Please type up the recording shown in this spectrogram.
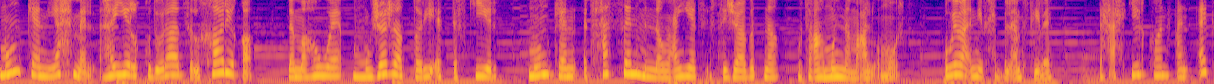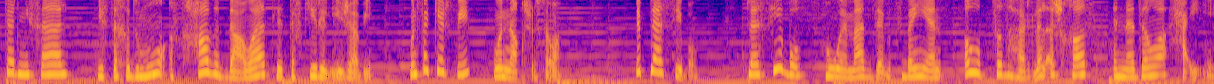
ممكن يحمل هي القدرات الخارقة لما هو مجرد طريقة تفكير ممكن تحسن من نوعية استجابتنا وتعاملنا مع الأمور وبما أني بحب الأمثلة رح أحكي لكم عن أكثر مثال بيستخدموه أصحاب الدعوات للتفكير الإيجابي. ونفكر فيه ونناقشه سوا. البلاسيبو. بلاسيبو هو مادة بتبين أو بتظهر للأشخاص إنها دواء حقيقي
